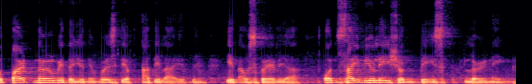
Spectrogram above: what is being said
to partner with the University of Adelaide in Australia on simulation-based learning.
